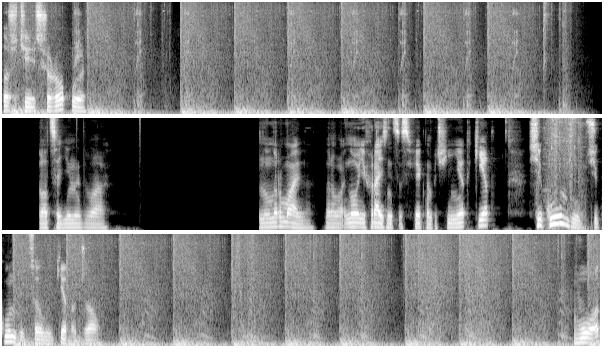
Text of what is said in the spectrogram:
Тоже через широкую. Двадцать один и два. Ну, нормально. нормально. Но у них разницы с эффектом почти нет. Кет. Секунду, секунду целую кет отжал. Вот.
